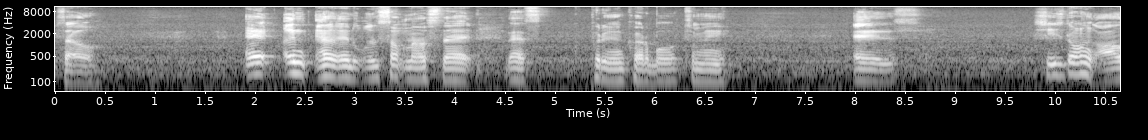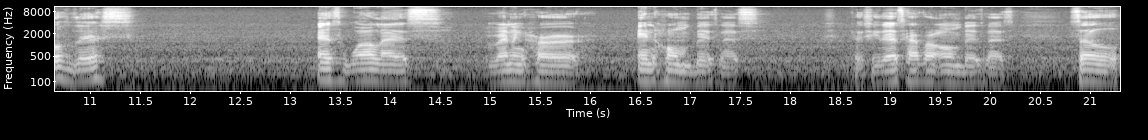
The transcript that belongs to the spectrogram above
So, and, and, and it was something else that that's pretty incredible to me is she's doing all of this as well as running her in-home business because she does have her own business. So,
